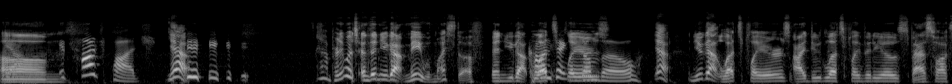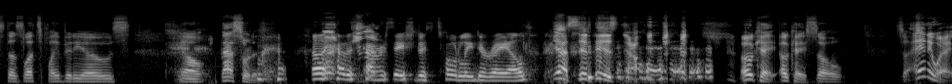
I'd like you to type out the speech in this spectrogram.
Yeah. Um, It's hodgepodge. yeah, yeah, pretty much. And then you got me with my stuff, and you got let's players. gumbo. Yeah, and you got Let's Players. I do Let's Play videos. Spaz Fox does Let's Play videos. You know, that sort of thing. I like how this conversation is totally derailed. Yes, it is now. okay, okay, so so anyway,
